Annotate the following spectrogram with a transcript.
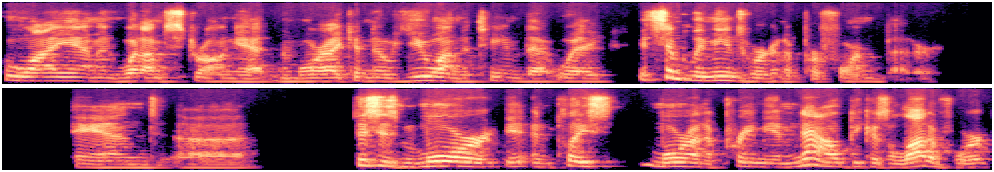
who i am and what i'm strong at and the more i can know you on the team that way it simply means we're going to perform better and uh, this is more in place more on a premium now because a lot of work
